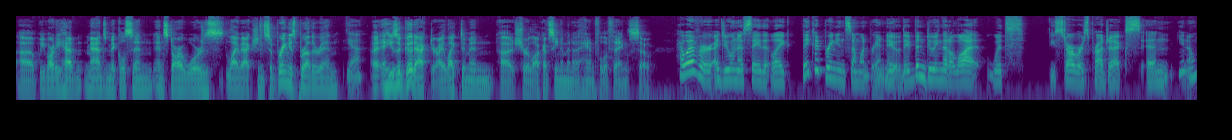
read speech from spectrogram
Uh, we've already had Mads Mikkelsen in Star Wars live action, so bring his brother in. Yeah. Uh, and he's a good actor. I liked him in uh, Sherlock. I've seen him in a handful of things. So However, I do want to say that like they could bring in someone brand new. They've been doing that a lot with these Star Wars projects and, you know,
